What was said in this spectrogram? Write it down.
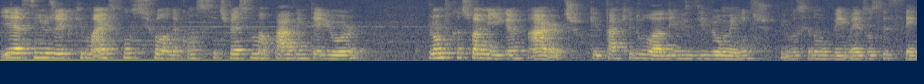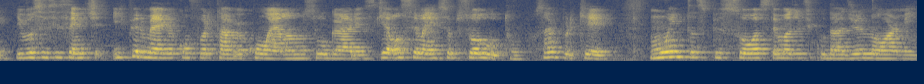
E é assim o jeito que mais funciona, é como se você tivesse uma paz interior junto com a sua amiga, a arte, que tá aqui do lado invisivelmente, e você não vê, mas você sente. E você se sente hiper mega confortável com ela nos lugares que é um silêncio absoluto. Sabe por quê? Muitas pessoas têm uma dificuldade enorme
